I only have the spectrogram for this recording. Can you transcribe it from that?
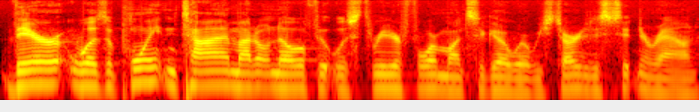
There was a point in time, I don't know if it was three or four months ago, where we started just sitting around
